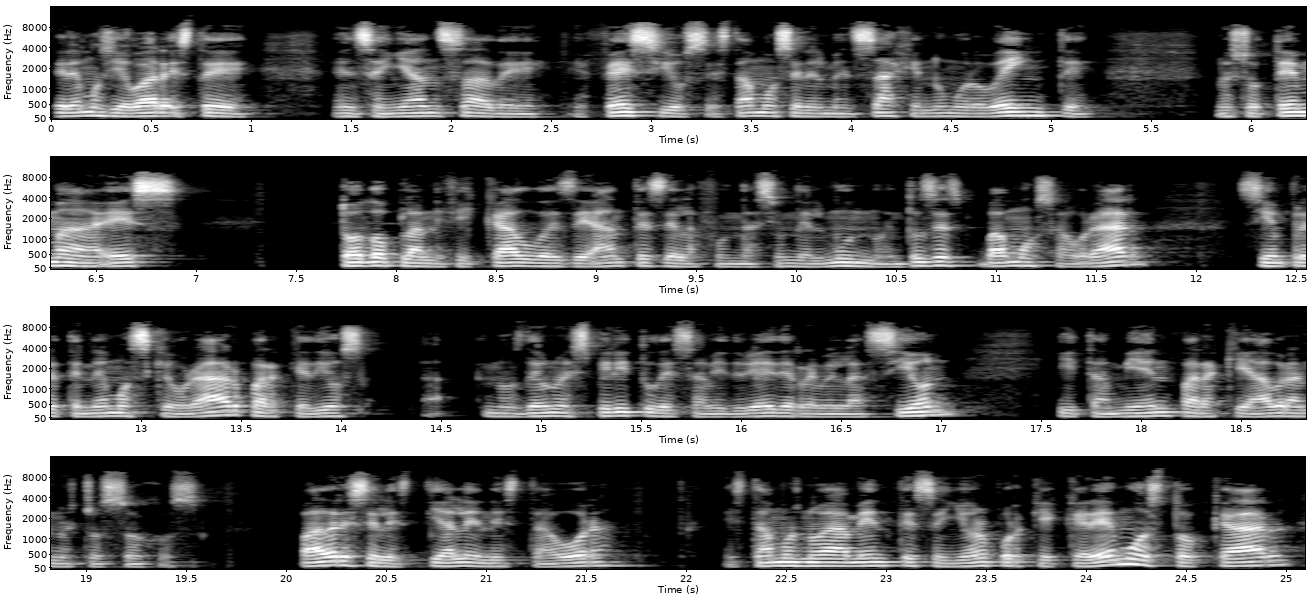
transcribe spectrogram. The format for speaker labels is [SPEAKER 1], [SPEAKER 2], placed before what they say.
[SPEAKER 1] queremos llevar esta enseñanza de Efesios. Estamos en el mensaje número 20. Nuestro tema es todo planificado desde antes de la fundación del mundo. Entonces vamos a orar. Siempre tenemos que orar para que Dios ah, nos dé un espíritu de sabiduría y de revelación y también para que abra nuestros ojos. Padre Celestial, en esta hora estamos nuevamente, Señor, porque queremos tocar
